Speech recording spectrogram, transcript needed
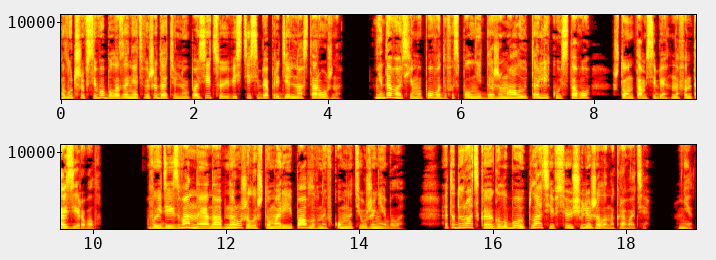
Лучше всего было занять выжидательную позицию и вести себя предельно осторожно, не давать ему поводов исполнить даже малую талику из того, что он там себе нафантазировал. Выйдя из ванной, она обнаружила, что Марии Павловны в комнате уже не было. Это дурацкое голубое платье все еще лежало на кровати. Нет,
